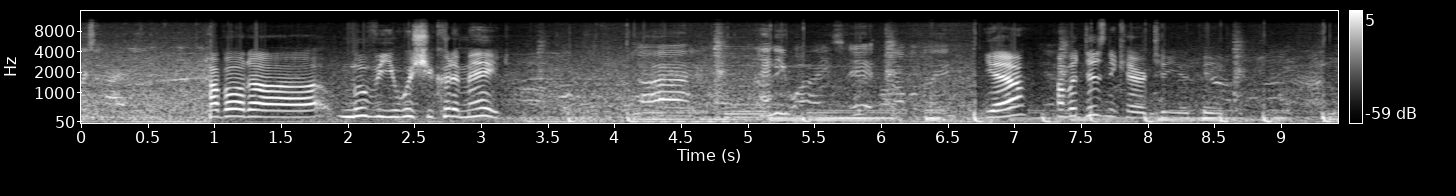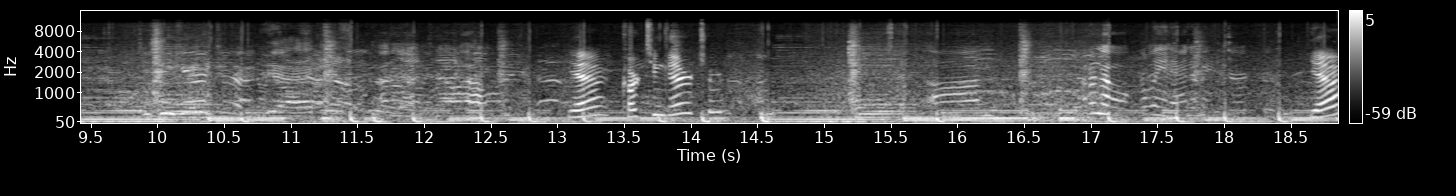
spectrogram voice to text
Poison Ivy. How about a movie you wish you could have made? Uh, Pennywise. It, probably. Yeah? How about Disney character you'd be? Disney character? I don't know. I don't really know that one. Yeah? Cartoon character? Um, I don't know. Probably an anime character. Yeah?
